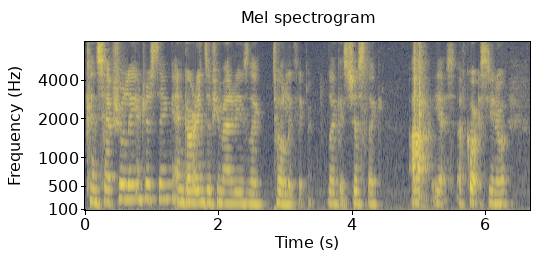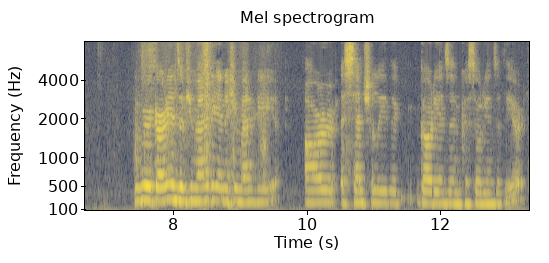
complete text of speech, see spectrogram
conceptually interesting, and Guardians of Humanity is like totally clear. Like it's just like ah yes, of course, you know. We're guardians of humanity, and humanity are essentially the guardians and custodians of the earth.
